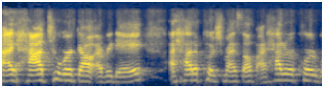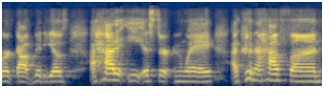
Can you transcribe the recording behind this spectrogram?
I had to work out every day. I had to push myself. I had to record workout videos. I had to eat a certain way. I couldn't have fun.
